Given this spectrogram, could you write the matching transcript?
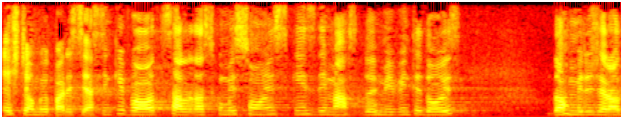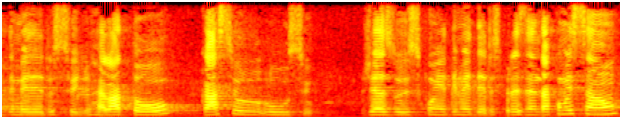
Este é o meu parecer assim que voto, Sala das Comissões, 15 de março de 2022, Dormir Geraldo de Medeiros Filho, relator. Cássio Lúcio Jesus Cunha de Medeiros, presidente da comissão.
